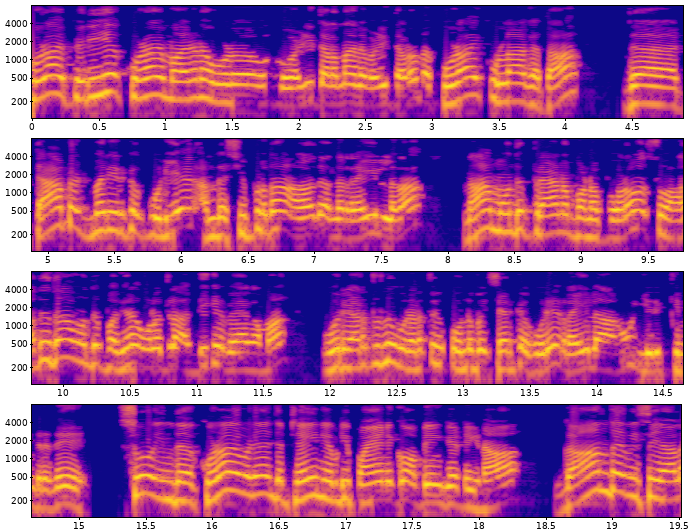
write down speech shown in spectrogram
குழாய் பெரிய குழாய் மாதிரியான ஒரு வழித்தடம் தான் இந்த வழித்தடம். அந்த குழாய்க்குள்ளாக தான் இந்த டேப்லெட் மாதிரி இருக்கக்கூடிய அந்த ஷிப்பில் தான் அதாவது அந்த ரயிலில் தான் நாம் வந்து பிரயாணம் பண்ண போகிறோம் ஸோ அதுதான் வந்து பார்த்தீங்கன்னா உலகத்தில் அதிக வேகமாக ஒரு இடத்துல ஒரு இடத்துக்கு கொண்டு போய் சேர்க்கக்கூடிய ரயிலாகவும் இருக்கின்றது. ஸோ இந்த குழாய் வழியாக இந்த ட்ரெயின் எப்படி பயணிக்கும் அப்படின்னு கேட்டிங்கன்னா காந்த விசையால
